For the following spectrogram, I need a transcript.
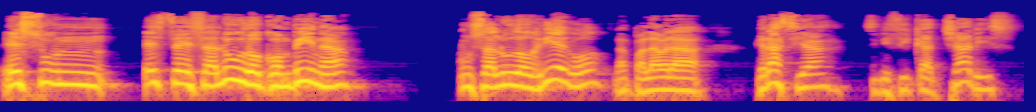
es un, este saludo combina un saludo griego, la palabra gracia significa charis,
